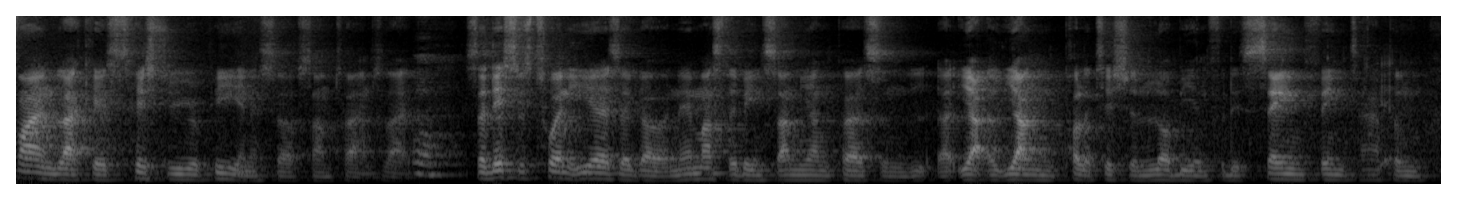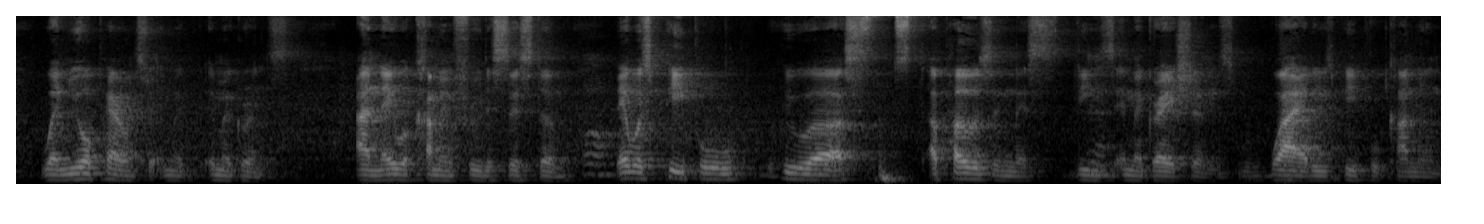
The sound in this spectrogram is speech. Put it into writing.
find like it's history repeating itself sometimes? Like, Mm. so this was 20 years ago, and there must have been some young person, uh, yeah, a young politician lobbying for the same thing to happen when your parents were immi- immigrants and they were coming through the system. Mm. There was people who were opposing this, these Mm. immigrations. Why are these people coming?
